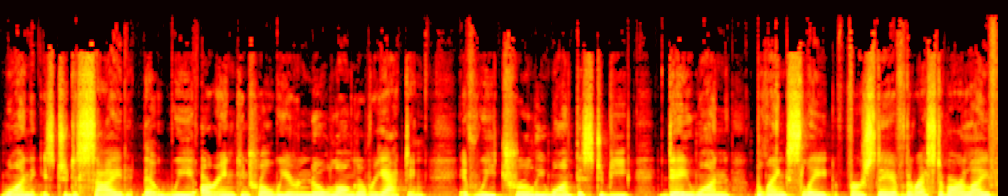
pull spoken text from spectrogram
one is to decide that we are in control. We are no longer reacting. If we truly want this to be day one, blank slate, first day of the rest of our life,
